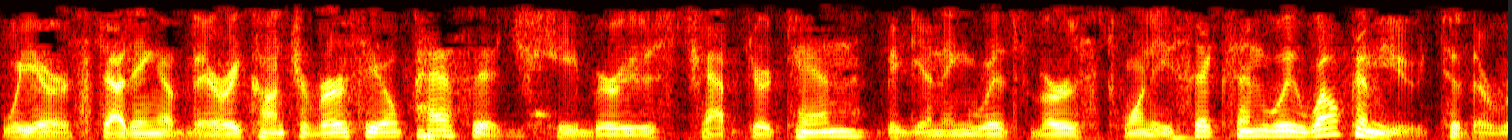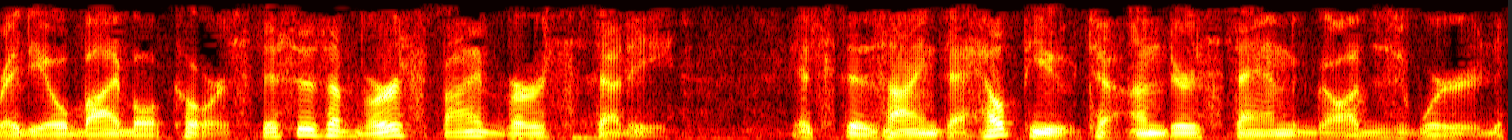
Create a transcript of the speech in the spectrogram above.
We are studying a very controversial passage, Hebrews chapter 10, beginning with verse 26, and we welcome you to the Radio Bible course. This is a verse by verse study. It's designed to help you to understand God's Word,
